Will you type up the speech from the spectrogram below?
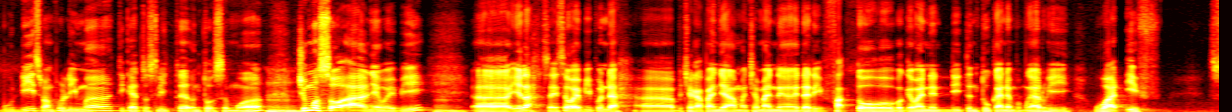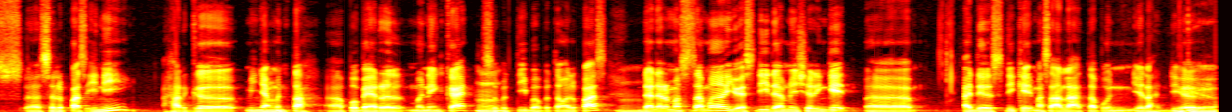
Budi 95, 300 liter untuk semua. Hmm. Cuma soalnya YB, hmm. uh, ialah saya rasa YB pun dah uh, bercakap panjang macam mana dari faktor bagaimana ditentukan dan mempengaruhi. What if uh, selepas ini harga minyak hmm. mentah uh, per barrel meningkat hmm. seperti beberapa tahun lepas hmm. dan dalam masa sama USD dan Malaysia ringgit uh, ada sedikit masalah ataupun ialah dia Dia,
